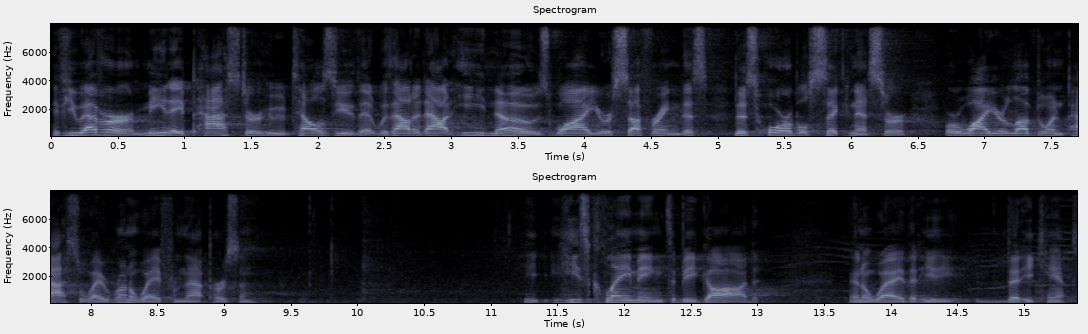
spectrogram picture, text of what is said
If you ever meet a pastor who tells you that without a doubt he knows why you're suffering this, this horrible sickness or, or why your loved one passed away, run away from that person. He, he's claiming to be God in a way that he, that he can't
